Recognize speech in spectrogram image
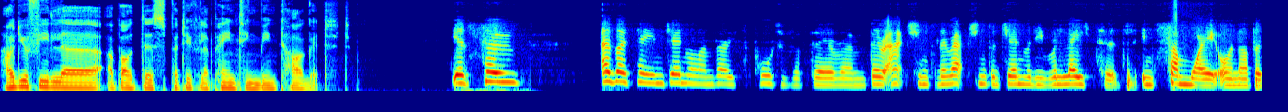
how do you feel uh, about this particular painting being targeted? Yes. So as I say, in general, I'm very supportive of their um, their actions. Their actions are generally related in some way or another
